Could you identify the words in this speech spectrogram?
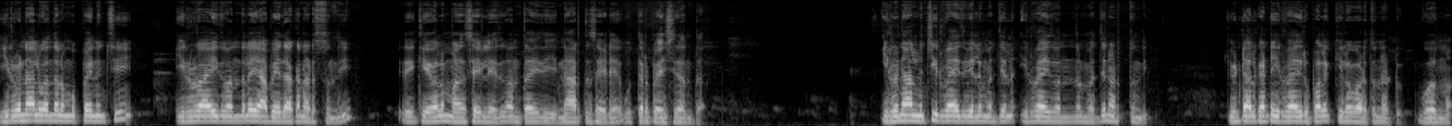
ఇరవై నాలుగు వందల ముప్పై నుంచి ఇరవై ఐదు వందల యాభై దాకా నడుస్తుంది. ఇది కేవలం మన సైడ్ లేదు అంతా ఇది నార్త్ సైడే ఉత్తరప్రదేశ్ ఇదంతా. ఇరవై నాలుగు నుంచి ఇరవై ఐదు వేల మధ్య ఇరవై ఐదు వందల మధ్య నడుస్తుంది. క్వింటాల్ కంటే ఇరవై ఐదు రూపాయల కిలో పడుతున్నట్టు గోధుమ.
